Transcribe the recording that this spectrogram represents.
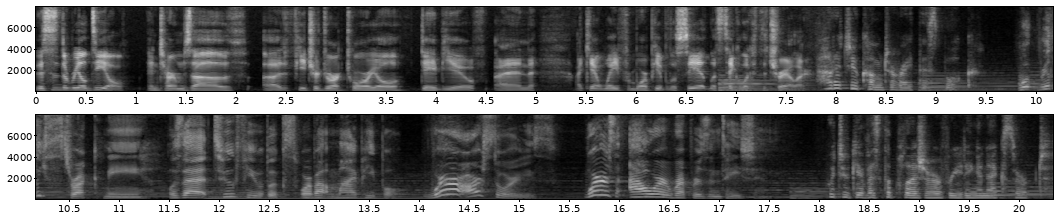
this is the real deal in terms of a feature directorial debut, and I can't wait for more people to see it. Let's take a look at the trailer. How did you come to write this book? What really struck me was that too few books were about my people. Where are our stories? Where's our representation? Would you give us the pleasure of reading an excerpt?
